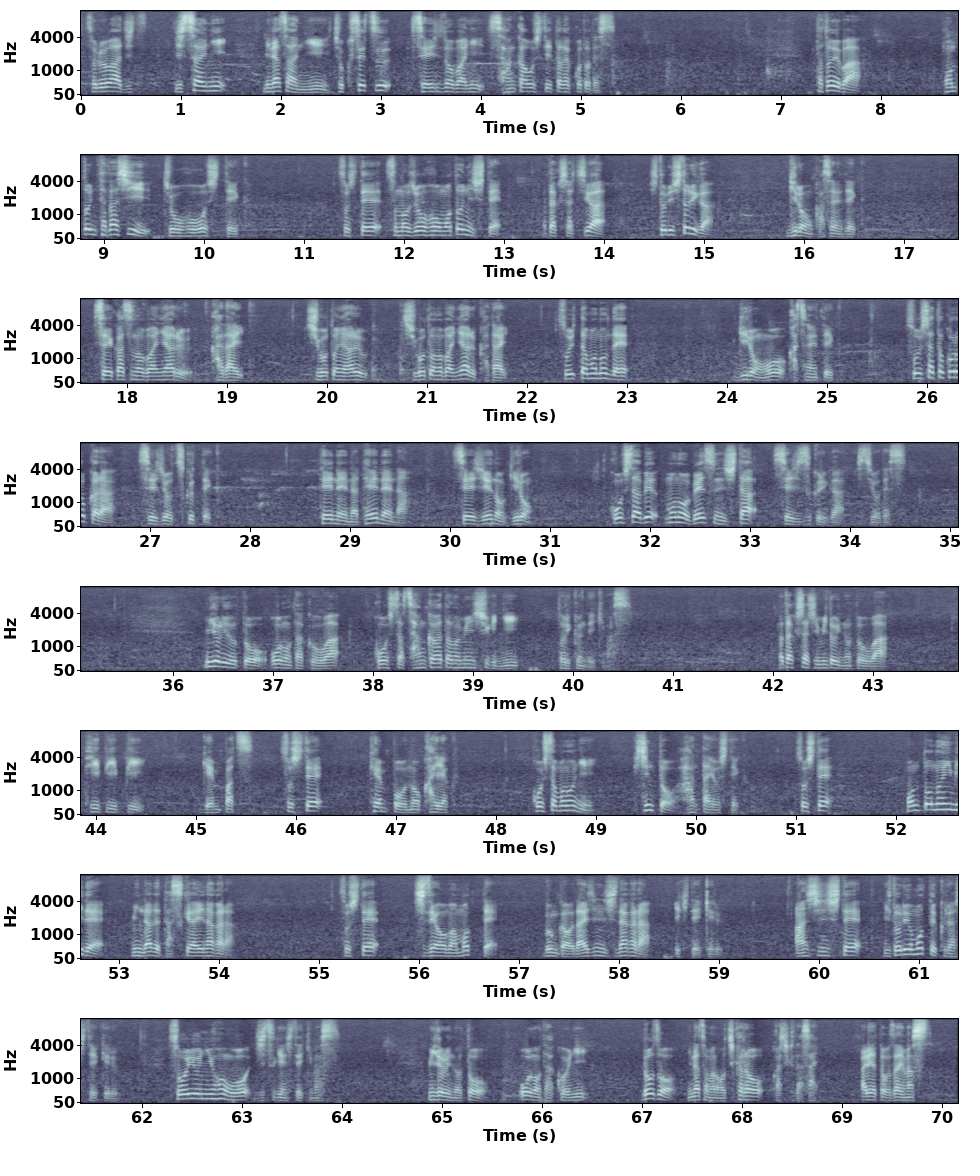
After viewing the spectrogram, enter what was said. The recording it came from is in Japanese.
それは実際に皆さんに直接政治の場に参加をしていただくことです。例えば本当に正しい情報を知っていく。そしてその情報をもとにして私たちが一人一人が議論を重ねていく。生活の場にある課題仕事にある仕事の場にある課題そういったもので議論を重ねていく。そうしたところから政治を作っていく。丁寧な丁寧な政治への議論。こうしたものをベースにした政治作りが必要です。緑の党大野拓夫はこうした参加型の民主主義に取り組んでいきます。私たち緑の党は TPP 原発そして憲法の改悪こうしたものにきちんと反対をしていく。そして本当の意味でみんなで助け合いながらそして自然を守って文化を大事にしながら生きていける。安心してゆとりを持って暮らしていける。そういう日本を実現していきます。緑の党大野拓夫にどうぞ皆様のお力をお貸しください。ありがとうございます。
